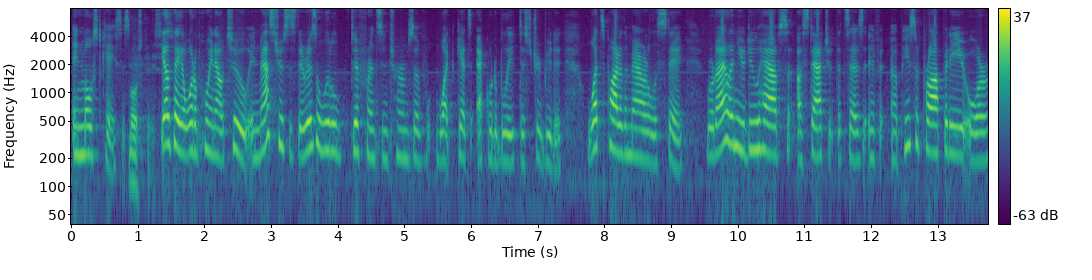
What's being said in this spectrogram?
in most cases. Most cases. The other thing I want to point out too, in Massachusetts, there is a little difference in terms of what gets equitably distributed. What's part of the marital estate? Rhode Island, you do have a statute that says if a piece of property or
